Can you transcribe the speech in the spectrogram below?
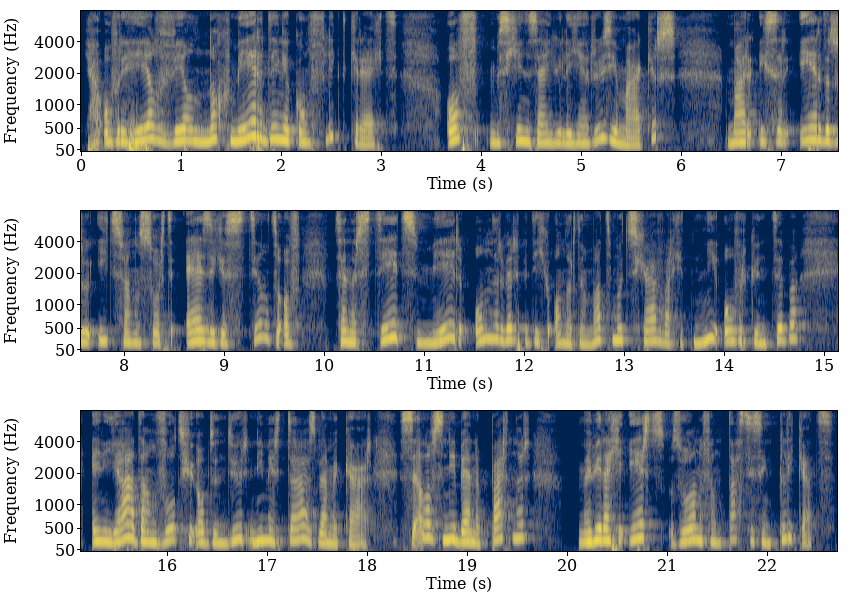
ja, over heel veel nog meer dingen conflict krijgt. Of misschien zijn jullie geen ruziemakers, maar is er eerder zoiets van een soort ijzige stilte? Of zijn er steeds meer onderwerpen die je onder de mat moet schuiven, waar je het niet over kunt hebben? En ja, dan voelt je op den duur niet meer thuis bij elkaar. Zelfs niet bij een partner met wie dat je eerst zo'n fantastische klik had.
